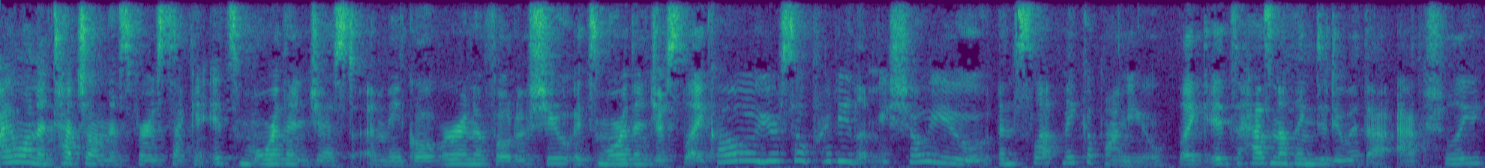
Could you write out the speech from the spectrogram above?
I want to touch on this for a second. It's more than just a makeover and a photo shoot. It's more than just like, oh, you're so pretty, let me show you, and slap makeup on you. Like, it has nothing to do with that, actually.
